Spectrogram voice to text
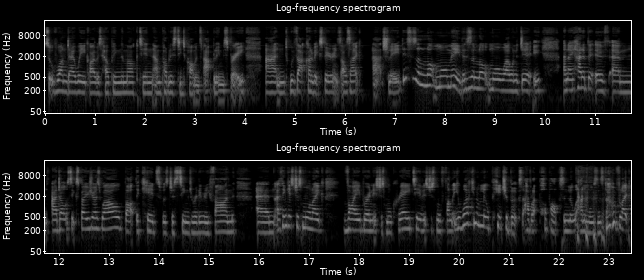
sort of one day a week I was helping the marketing and publicity departments at Bloomsbury. And with that kind of experience, I was like, actually, this is a lot more me. This is a lot more what I want to do. And I had a bit of um adults exposure as well, but the kids was just seemed really, really fun. And I think it's just more like vibrant it's just more creative it's just more fun like you're working on little picture books that have like pop-ups and little animals and stuff like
